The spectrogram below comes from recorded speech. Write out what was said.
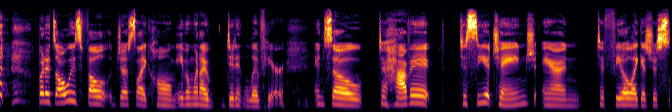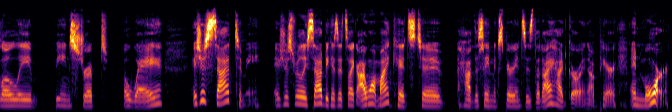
but it's always felt just like home, even when I didn't live here. Mhm. And so to have it, to see it change and to feel like it's just slowly being stripped away, it's just sad to me. It's just really sad because it's like I want my kids to have the same experiences that I had growing up here and more.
